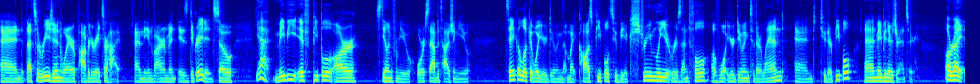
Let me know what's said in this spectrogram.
And that's a region where poverty rates are high and the environment is degraded. So, yeah, maybe if people are stealing from you or sabotaging you, take a look at what you're doing that might cause people to be extremely resentful of what you're doing to their land and to their people. And maybe there's your answer. All right,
